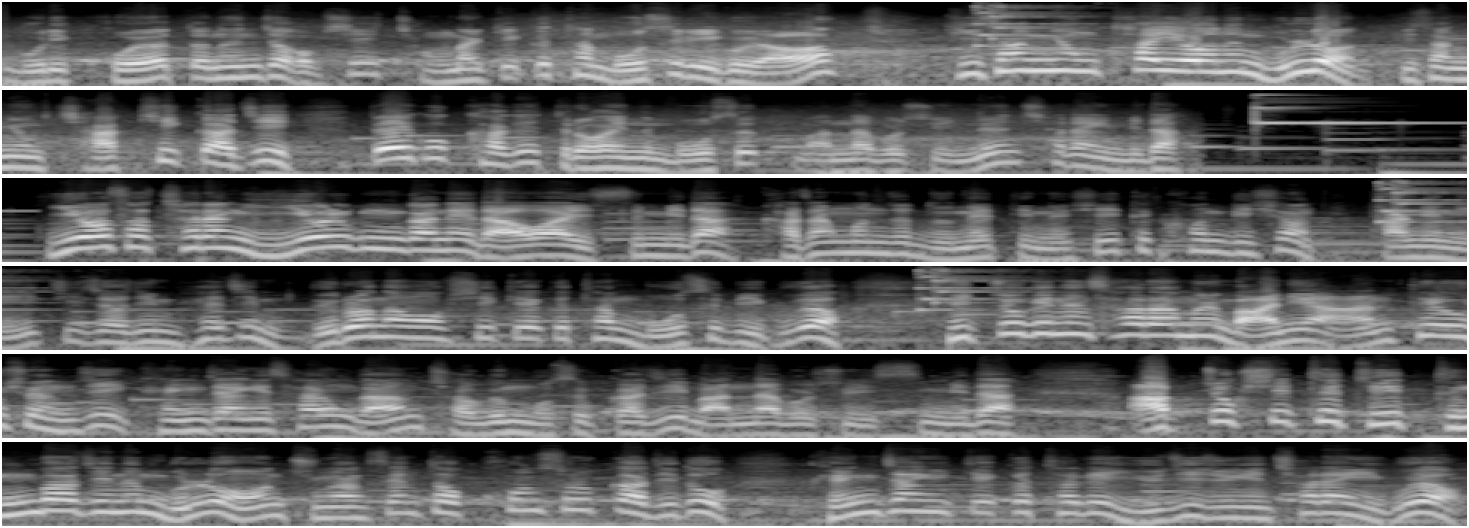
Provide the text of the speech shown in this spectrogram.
물이 고였던 흔적 없이 정말 깨끗한 모습이고요. 비상용 타이어는 물론 비상용 자키까지 빼곡하게 들어가 있는 모습 만나볼 수 있는 차량입니다. 이어서 차량 2열 공간에 나와 있습니다. 가장 먼저 눈에 띄는 시트 컨디션, 당연히 찢어짐, 해짐, 늘어남 없이 깨끗한 모습이고요. 뒤쪽에는 사람을 많이 안 태우셨는지 굉장히 사용감 적은 모습까지 만나볼 수 있습니다. 앞쪽 시트 뒤 등받이는 물론 중앙 센터 콘솔까지도 굉장히 깨끗하게 유지 중인 차량이고요.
